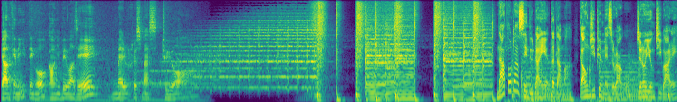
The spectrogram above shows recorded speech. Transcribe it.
ဘုရားသခင်သည်သင်ကိုကောင်းချီးပေးပါစေ Merry Christmas to you all နာတော်တာစင်သူတိုင်းရဲ့အသက်တာမှာကောင်းကြီးဖြစ်မယ်ဆိုတာကိုကျွန်တော်ယုံကြည်ပါတယ်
